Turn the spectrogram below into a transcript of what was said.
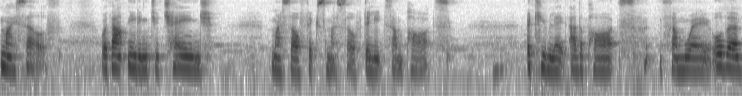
myself without needing to change myself, fix myself, delete some parts, accumulate other parts in some way. All the,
